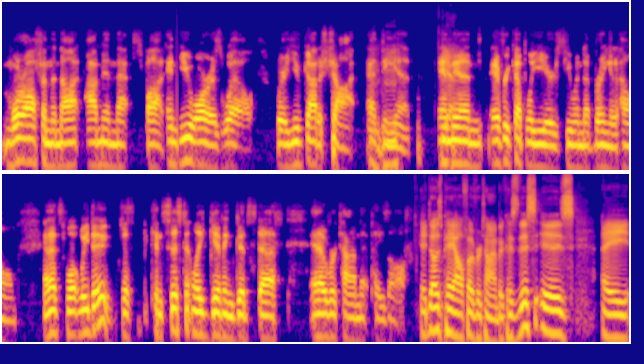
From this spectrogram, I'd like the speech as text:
more often than not, I'm in that spot, and you are as well, where you've got a shot at mm-hmm. the end. And yeah. then every couple of years, you end up bringing it home. And that's what we do, just consistently giving good stuff and over time that pays off. It does pay off over time because this is a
